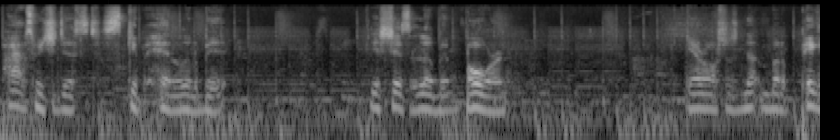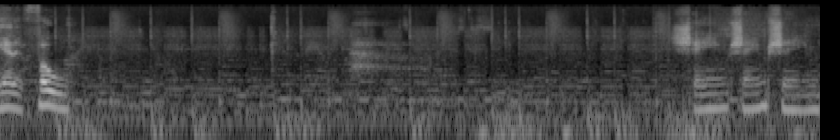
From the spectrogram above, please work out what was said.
perhaps we should just skip ahead a little bit. It's just a little bit boring. Garrosh is nothing but a pig-headed fool. Shame, shame, shame.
